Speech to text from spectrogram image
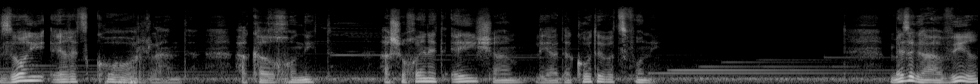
זוהי ארץ קורלנד, הקרחונית, השוכנת אי שם ליד הקוטב הצפוני. מזג האוויר,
